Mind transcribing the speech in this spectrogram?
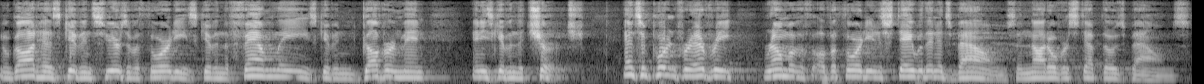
You know, God has given spheres of authority. He's given the family, He's given government, and He's given the church. And it's important for every realm of, of authority to stay within its bounds and not overstep those bounds.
